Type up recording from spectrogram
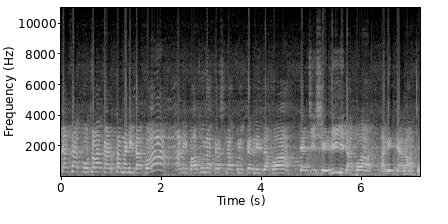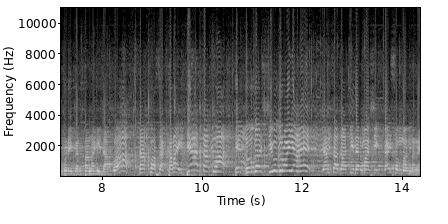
त्याचा कोथळा काढतानाही दाखवा. आणि बाजूला कृष्णा कुलकर्णी दाखवा त्याची शेंडीही दाखवा आणि त्याला तुकडे करतानाही दाखवा. दाखवाचा खरा इतिहास दाखवा. हे दोघं शिवद्रोही आहेत. यांचा जाती धर्माशी काही संबंध नाही.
